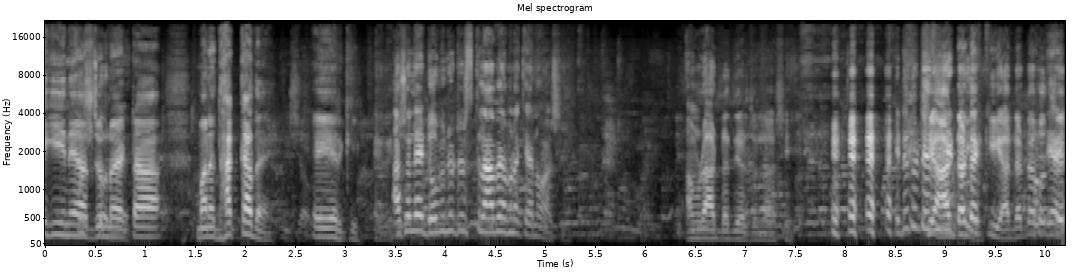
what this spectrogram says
এগিয়ে নেওয়ার জন্য একটা মানে ধাক্কা দেয় এই আর কি। আসলে ডোমিনেটর্স ক্লাবে আমরা কেন আসি? আমরা আড্ডা দেওয়ার জন্য আসি। এটা তো। আড্ডাটা কি? আড্ডাটা হচ্ছে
